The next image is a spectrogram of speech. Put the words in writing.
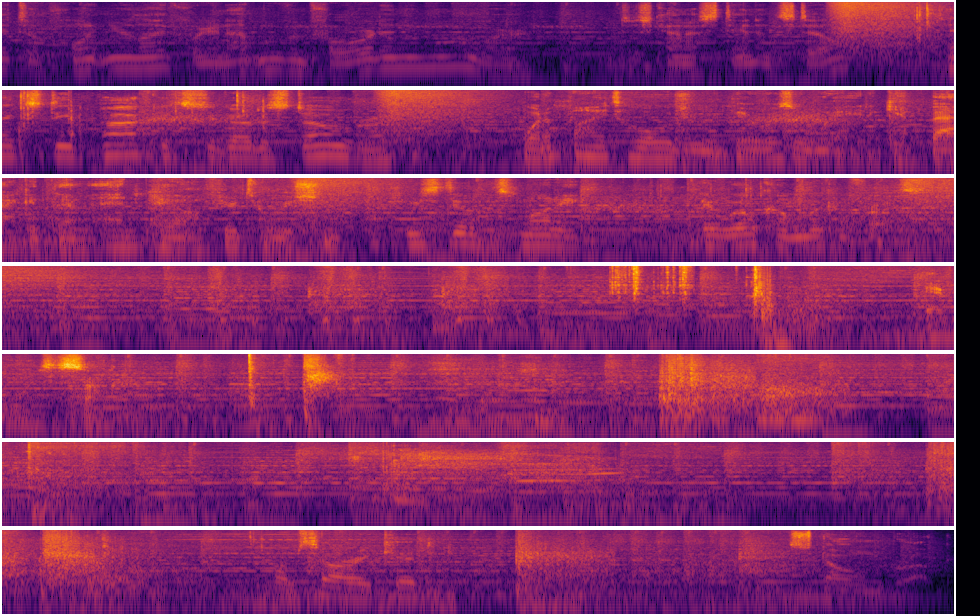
get to a point in your life where you're not moving forward anymore, where you're just kind of standing still? Takes deep pockets to go to Stonebrook. What if I told you there was a way to get back at them and pay off your tuition? If we steal this money, they will come looking for us. Everyone's a sucker. I'm sorry, kid. Stonebrook.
